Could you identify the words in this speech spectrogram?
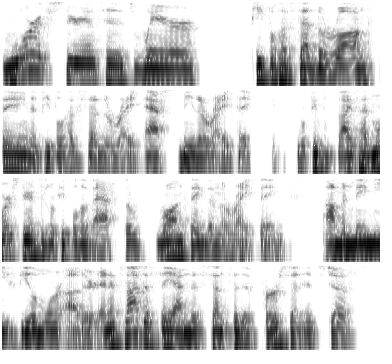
more experiences where people have said the wrong thing than people have said the right asked me the right thing where people i've had more experiences where people have asked the wrong thing than the right thing um, and made me feel more othered. And it's not to say I'm this sensitive person. It's just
